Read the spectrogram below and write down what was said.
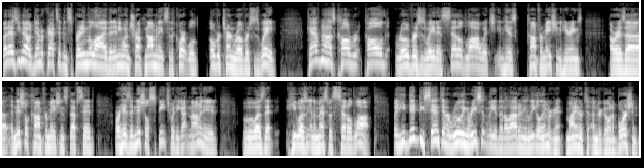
But as you know, Democrats have been spreading the lie that anyone Trump nominates to the court will overturn Roe versus Wade. Kavanaugh has called, called Roe versus Wade as settled law, which in his confirmation hearings or his uh, initial confirmation stuff said, or his initial speech when he got nominated was that he wasn't going to mess with settled law. But he did dissent in a ruling recently that allowed an illegal immigrant minor to undergo an abortion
